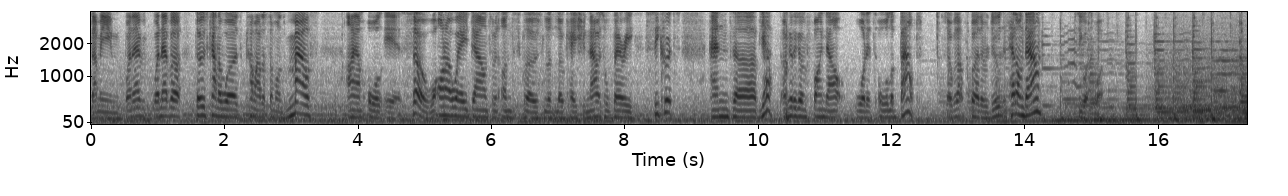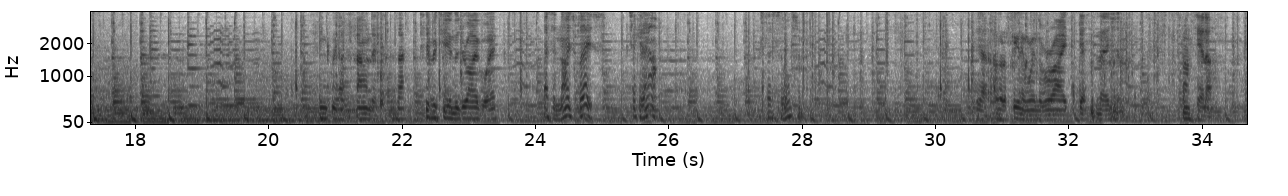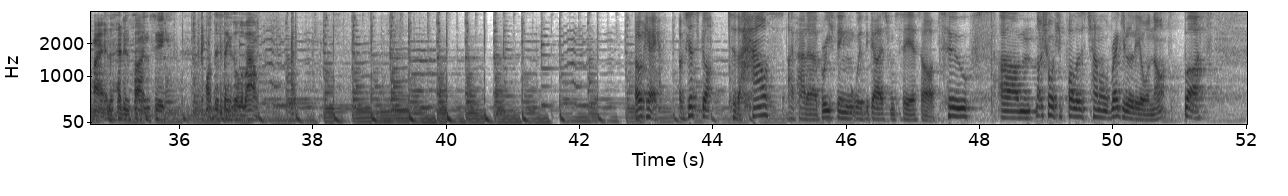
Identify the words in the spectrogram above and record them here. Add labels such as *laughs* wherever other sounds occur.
I mean, whenever whenever those kind of words come out of someone's mouth, I am all ears. So we're on our way down to an undisclosed lo location. Now it's all very secret, and uh, yeah, I'm gonna go and find out what it's all about. So without further ado, let's head on down, see what's what. Think we have found it. There's activity in the driveway. That's a nice place. Check it out. This place is awesome. Yeah, I've got a feeling we're in the right destination. It's fancy enough. Right, let's head inside and see what this thing's all about. Okay, I've just got to the house. I've had a briefing with the guys from CSR2. Um, not sure if you follow this channel regularly or not, but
